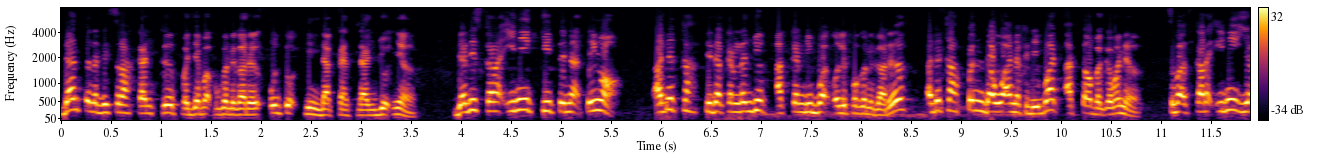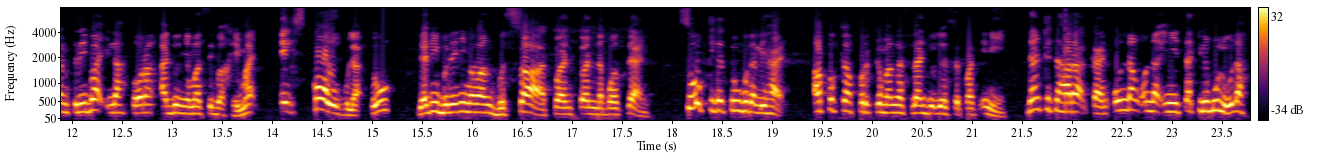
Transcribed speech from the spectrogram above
dan telah diserahkan ke pejabat pegawai negara untuk tindakan selanjutnya. Jadi sekarang ini kita nak tengok adakah tindakan lanjut akan dibuat oleh pegawai negara? Adakah pendakwaan akan dibuat atau bagaimana? Sebab sekarang ini yang terlibat ialah seorang adun yang masih berkhidmat, exco pula tu. Jadi benda ini memang besar tuan-tuan dan puan So kita tunggu dan lihat apakah perkembangan selanjutnya selepas ini. Dan kita harapkan undang-undang ini tak kira bulu lah.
